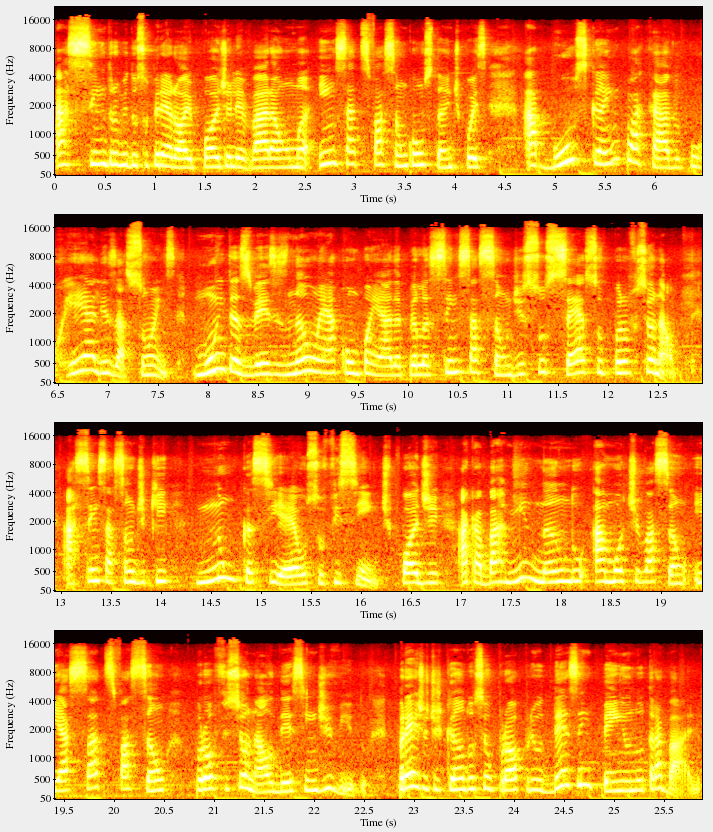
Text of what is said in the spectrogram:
a síndrome do super-herói pode levar a uma insatisfação constante, pois a busca implacável por realizações muitas vezes não é acompanhada pela sensação de sucesso profissional, a sensação de que nunca se é o suficiente. Pode acabar minando a motivação e a satisfação profissional desse indivíduo, prejudicando o seu próprio desempenho no trabalho.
